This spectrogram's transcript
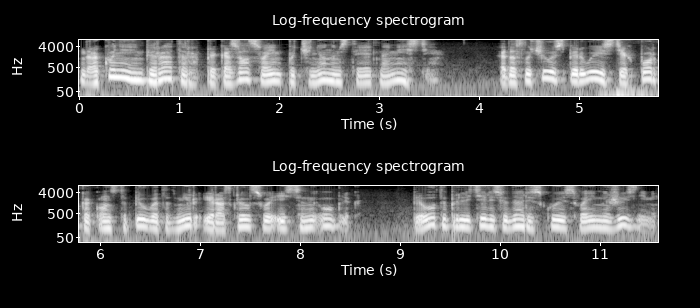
Драконий император приказал своим подчиненным стоять на месте – это случилось впервые с тех пор, как он вступил в этот мир и раскрыл свой истинный облик. Пилоты прилетели сюда, рискуя своими жизнями.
